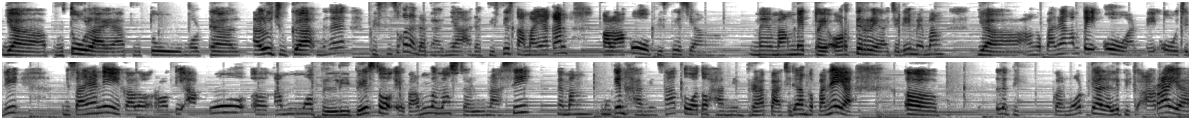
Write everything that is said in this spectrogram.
ya butuh lah ya, butuh modal. Lalu juga misalnya bisnis itu kan ada banyak, ada bisnis namanya kan kalau aku bisnis yang memang made by order ya jadi memang ya anggapannya kan PO kan PO jadi misalnya nih kalau roti aku uh, kamu mau beli besok ya kamu memang sudah lunasi memang mungkin hamin satu atau hamin berapa jadi anggapannya ya uh, lebih bukan modal ya lebih ke arah ya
